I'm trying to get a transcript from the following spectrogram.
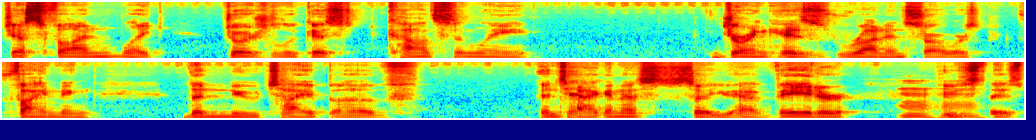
just fun, like George Lucas constantly during his run in Star Wars finding the new type of antagonist. So you have Vader, Mhm. who's this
